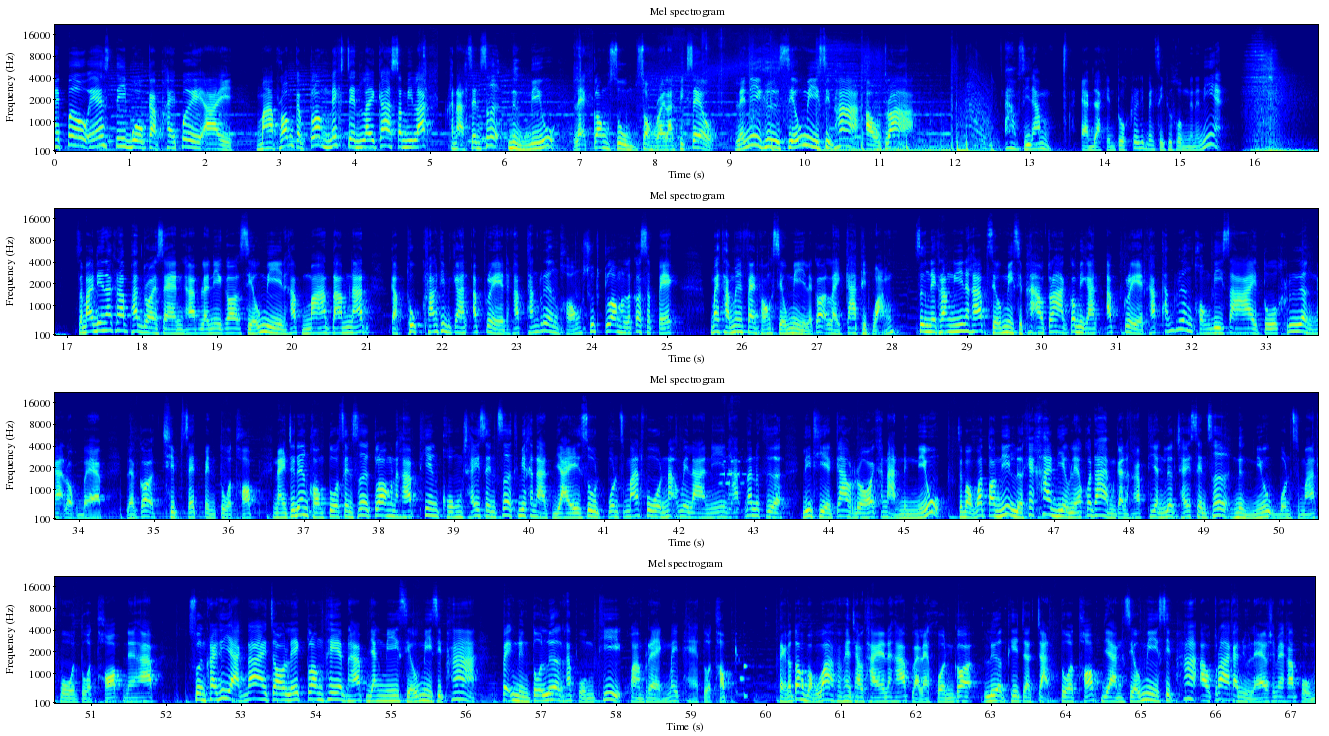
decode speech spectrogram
Hyper OS ตีบวกกับ Hyper AI มาพร้อมกับกล้อง Next Gen Leica Samilux ขนาดเซ็นเซอร์ 1 นิ้ว และกล้องซูม 200 ล้านพิกเซล และนี่คือ Xiaomi 15 Ultra อ้าว สีดำแอบอยากเห็นตัวเครื่องที่เป็นสีทุทมกันนะเนี่ยสบายดีนะครับ พัดรอยแซนครับ และนี่ก็เสี่ยวมีนะครับ มาตามนัดกับทุกครั้งที่มีการอัปเกรดนะครับ ทั้งเรื่องของชุดกล้องแล้วก็สเปค ไม่ทำให้แฟนของเสี่ยวมีแล้วก็ไลกาผิดหวังซึ่งในครั้งนี้นะครับเสี่ยวมี15 Ultra ก็มีการอัปเกรดครับ ทั้งเรื่องของดีไซน์ ตัวเครื่องงานออกแบบ แล้วก็ชิปเซตเป็นตัวท็อปในจะเรื่องของตัวเซ็นเซอร์กล้องนะครับที่ยังคงใช้เซ็นเซอร์ที่มีขนาดใหญ่สุดบนสมาร์ทโฟนณเวลานี้นะครับ นั่นก็คือลิเทีย 900 ขนาด 1 นิ้ว จะบอกว่าตอนนี้เหลือแค่ค่ายเดียวแล้วก็ได้เหมือนกันนะครับ ที่ยังเลือกใช้เซ็นเซอร์ 1 นิ้วบนสมาร์ทโฟนตัวท็อปนะครับส่วนใครที่อยากได้จอเล็กกล้องเทพนะครับ ยังมีเสี่ยวมี 15 เป็นอีกหนึ่งตัวเลือกครับผมที่ความแรงไม่แพ้ตัวท็อปแต่ก็ต้องบอกว่าแฟนๆชาวไทยนะครับ หลายๆคนก็เลือกที่จะจัดตัวท็อปอย่าง Xiaomi 15 Ultra กันอยู่แล้วใช่ไหมครับผม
